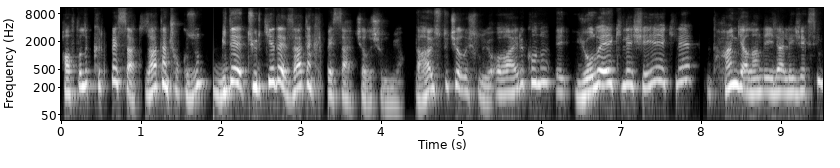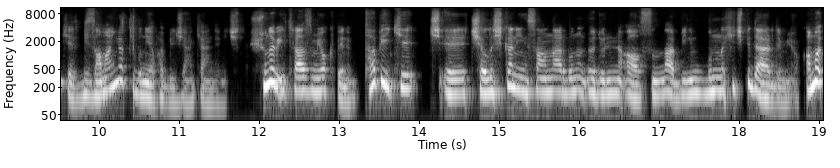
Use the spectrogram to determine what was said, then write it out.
haftalık 45 saat zaten çok uzun. Bir de Türkiye'de zaten 45 saat çalışılmıyor. Daha üstü çalışılıyor. O ayrı konu. E, yolu ekle, şeyi ekle. Hangi alanda ilerleyeceksin ki? Bir zaman yok ki bunu yapabileceğin kendin için. Şuna bir itirazım yok benim. Tabii ki e, çalışkan insanlar bunun ödülünü alsınlar. Benim bununla hiçbir derdim yok. Ama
